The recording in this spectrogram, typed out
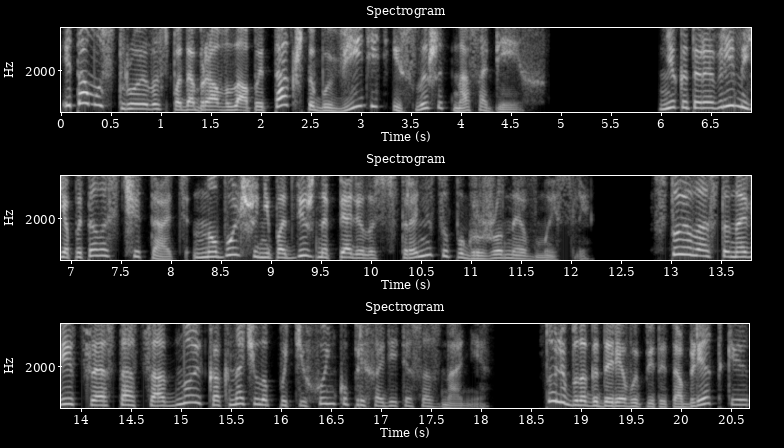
и там устроилась, подобрав лапы так, чтобы видеть и слышать нас обеих. Некоторое время я пыталась читать, но больше неподвижно пялилась в страницу, погруженная в мысли. Стоило остановиться и остаться одной, как начало потихоньку приходить осознание. То ли благодаря выпитой таблетке,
